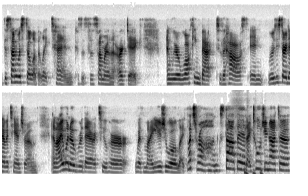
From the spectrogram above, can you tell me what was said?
the sun was still up at like 10 because it's the summer in the Arctic. And we were walking back to the house, and Rosie started to have a tantrum. And I went over there to her with my usual, like, what's wrong? Stop it. I told you not to,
